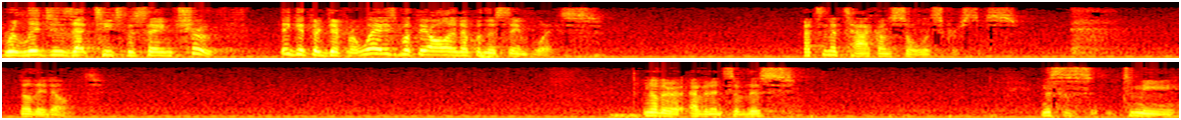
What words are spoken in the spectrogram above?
religions that teach the same truth. They get their different ways, but they all end up in the same place. That's an attack on solus Christus. No, they don't. Another evidence of this this is, to me,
